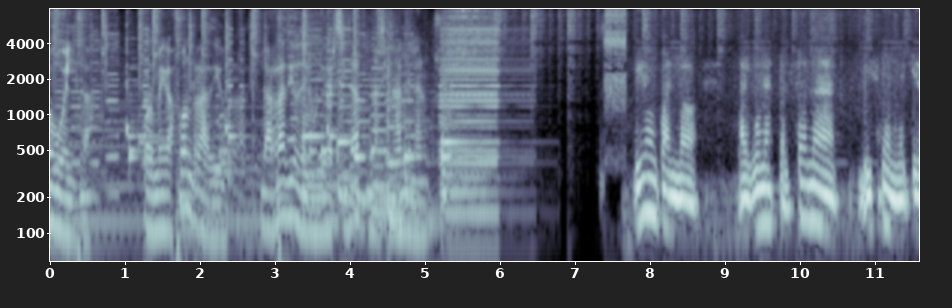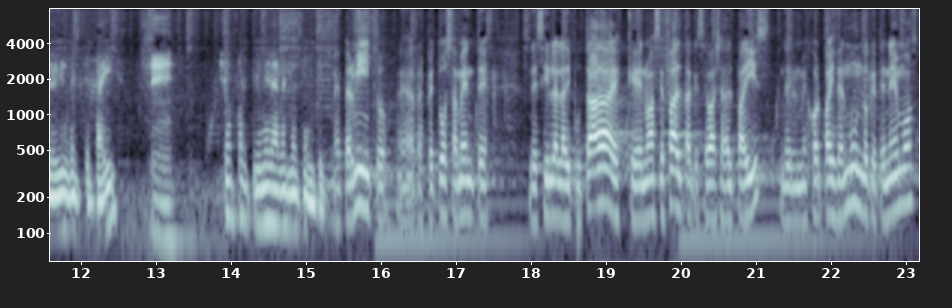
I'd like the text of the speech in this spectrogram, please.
vuelta por Megafon Radio, la radio de la Universidad Nacional de Lanús. ¿Vieron cuando algunas personas dicen me quiero ir de este país? Sí. Yo por primera vez lo sentí. Me permito eh, respetuosamente decirle a la diputada es que no hace falta que se vaya del país, del mejor país del mundo que tenemos,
